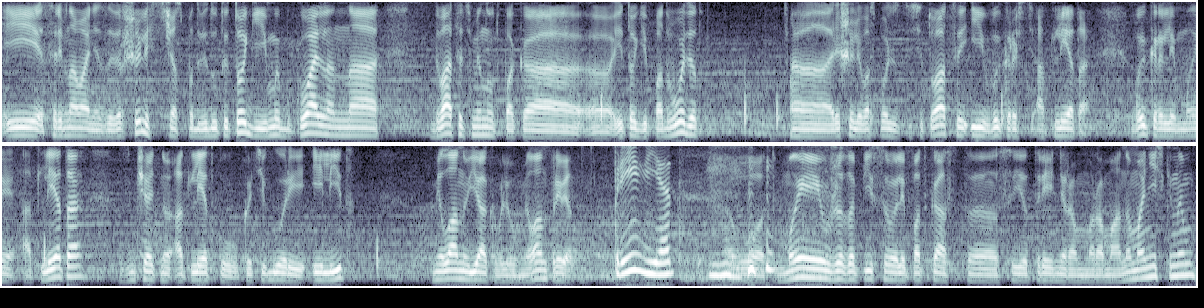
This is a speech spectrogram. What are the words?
и соревнования завершились, сейчас подведут итоги, и мы буквально на 20 минут, пока э, итоги подводят, э, решили воспользоваться ситуацией и выкрасть атлета. Выкрали мы атлета, замечательную атлетку категории «Элит», Милану Яковлеву. Милан, привет. Привет. Вот. Мы уже записывали подкаст э, с ее тренером Романом Анискиным.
